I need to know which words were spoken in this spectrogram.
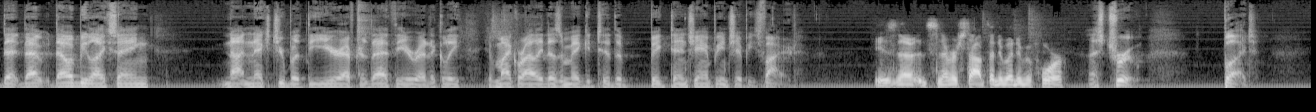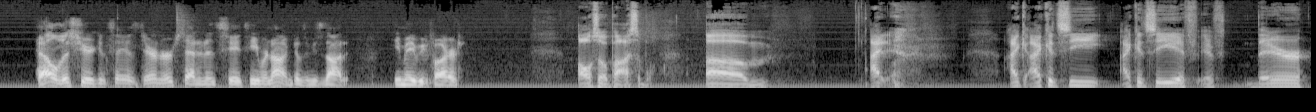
that that that would be like saying not next year, but the year after that, theoretically, if Mike Riley doesn't make it to the Big Ten championship, he's fired. He's never, it's never stopped anybody before. That's true, but hell, this year you can say is Darren Erstad an NCAA team or not? Because if he's not, he may be fired. Also possible. Um, I, I, I could see I could see if if they're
